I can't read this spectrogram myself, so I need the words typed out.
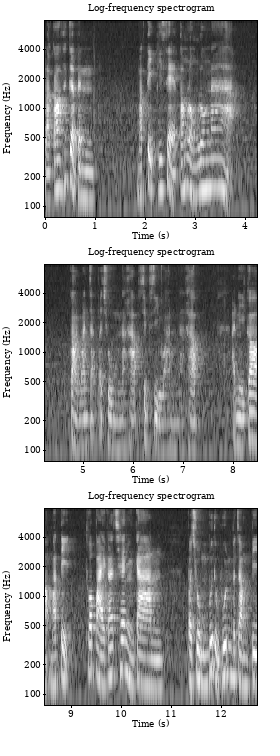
แล้วก็ถ้าเกิดเป็นมติพิเศษต้องลงล่วงหน้า ก่อนวันจัดประชุมนะครับ 14 วันนะครับ อันนี้ก็มติทั่วไปก็เช่นการประชุมผู้ถือหุ้นประจำปี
